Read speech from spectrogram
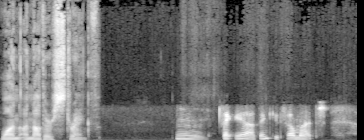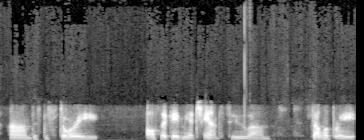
one another's strength. Mm, th- yeah, thank you so much. Um, just the story also gave me a chance to um, celebrate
